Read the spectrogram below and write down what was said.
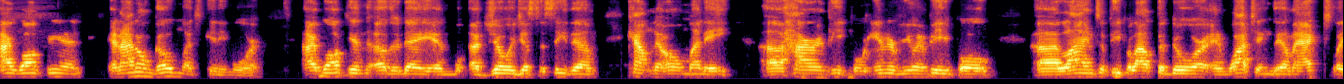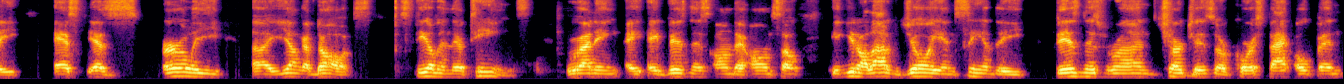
I walked in, and I don't go much anymore. I walked in the other day, and a joy just to see them counting their own money, uh, hiring people, interviewing people, uh, lines of people out the door, and watching them actually as as early uh, young adults still in their teens running a, a business on their own. So, you know, a lot of joy in seeing the business run. Churches are, of course, back open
